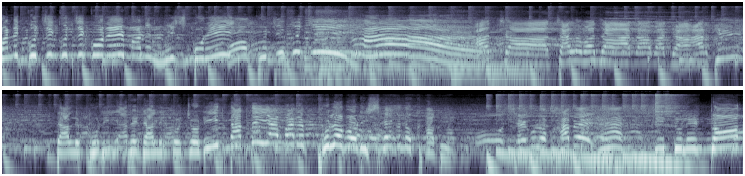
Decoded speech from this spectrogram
মানে কুচি কুচি করে মানে মিক্স করে। ও কুচি কুচি। হ্যাঁ। আচ্ছা চাল ভাজা আদা ভাজা আর কি? ডাল পুরি আরে ডাল কচুরি তাতেই আবার ফুলো বড়ি সেগুলো খাবে। ও সেগুলো খাবে? হ্যাঁ তেঁতুলের টক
